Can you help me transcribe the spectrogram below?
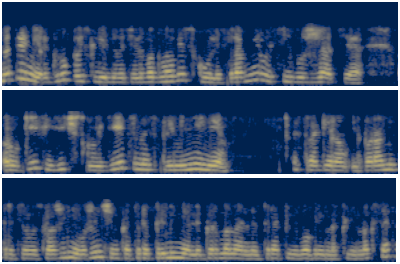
Например, группа исследователей во главе с Коли сравнила силу сжатия руки, физическую деятельность, применение эстрогеном и параметры телосложения у женщин, которые применяли гормональную терапию во время климакса,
